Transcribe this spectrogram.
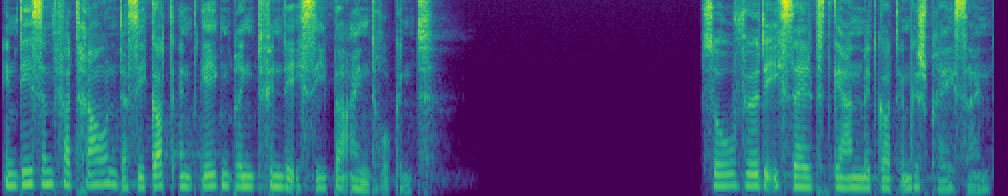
In diesem Vertrauen, das sie Gott entgegenbringt, finde ich sie beeindruckend. So würde ich selbst gern mit Gott im Gespräch sein.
